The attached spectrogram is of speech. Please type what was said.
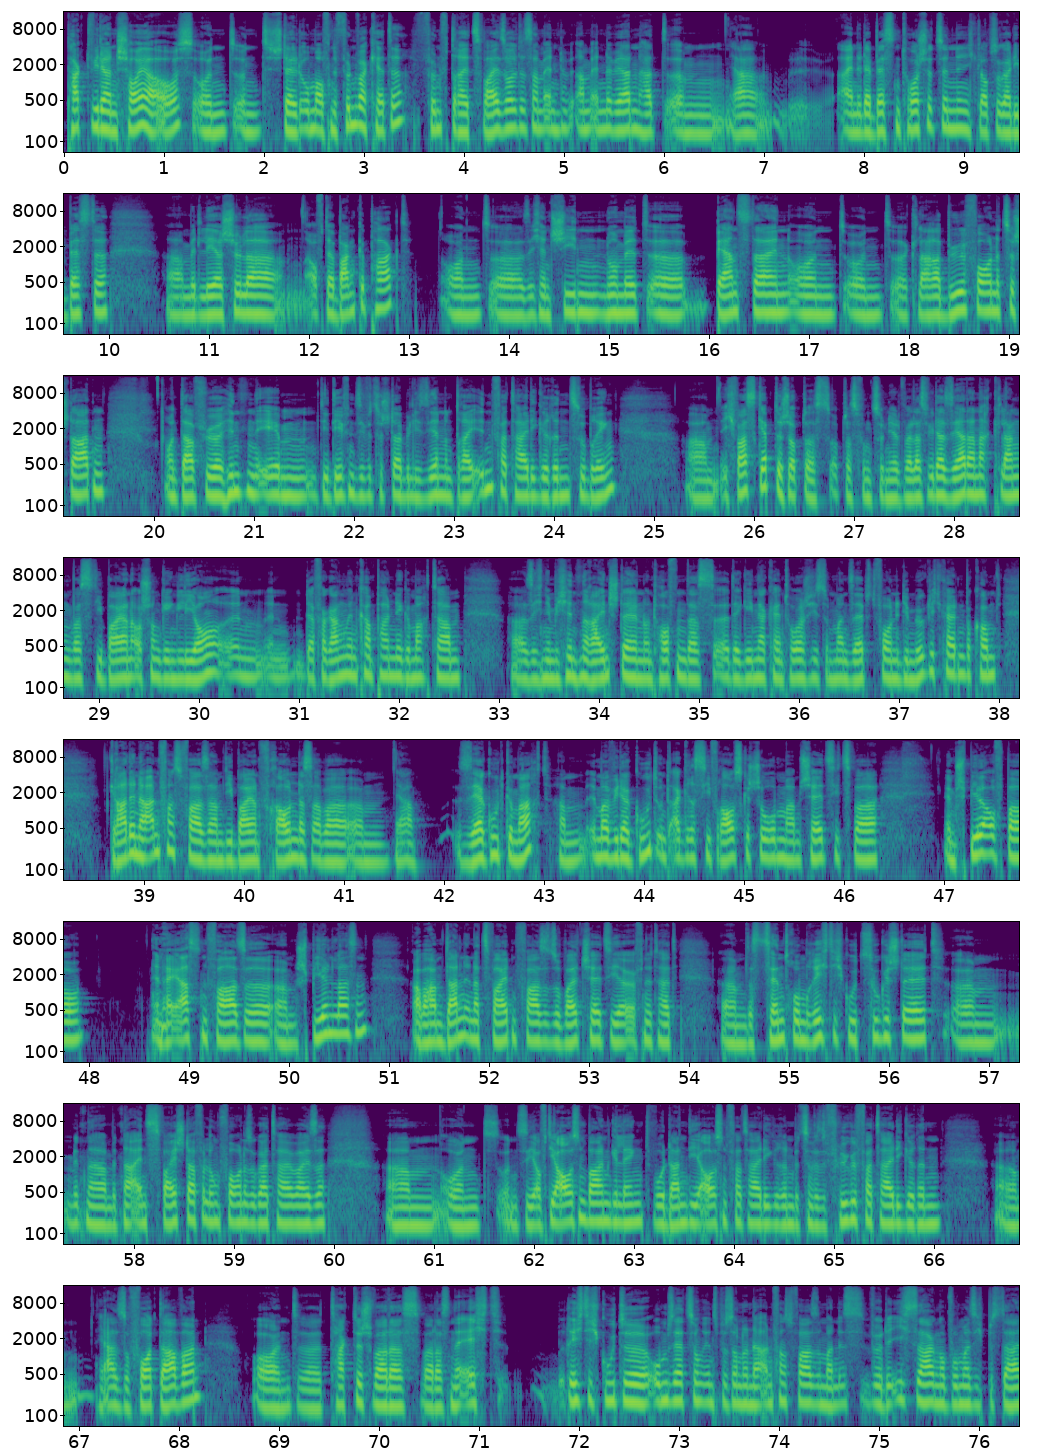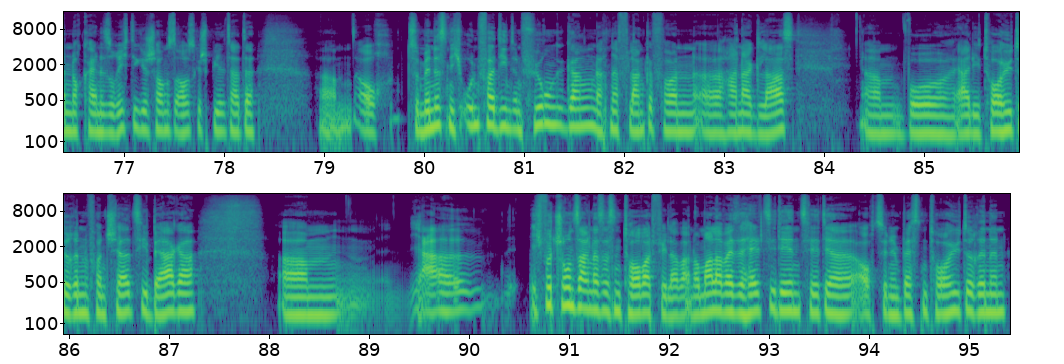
packt wieder einen Scheuer aus und, und stellt um auf eine Fünferkette. 5-3-2 sollte es am Ende, am Ende werden, hat ähm, ja eine der besten Torschützinnen, ich glaube sogar die beste, äh, mit Lea Schüller auf der Bank geparkt und äh, sich entschieden, nur mit äh, Bernstein und, und äh, Clara Bühl vorne zu starten und dafür hinten eben die Defensive zu stabilisieren und drei Innenverteidigerinnen zu bringen. Ähm, ich war skeptisch, ob das, ob das funktioniert, weil das wieder sehr danach klang, was die Bayern auch schon gegen Lyon in, in der vergangenen Kampagne gemacht haben, äh, sich nämlich hinten reinstellen und hoffen, dass äh, der Gegner kein Tor schießt und man selbst vorne die Möglichkeiten bekommt. Gerade in der Anfangsphase haben die Bayern Frauen das aber ähm, ja, sehr gut gemacht, haben immer wieder gut und aggressiv rausgeschoben, haben Chelsea zwar im Spielaufbau in der ersten Phase ähm, spielen lassen, aber haben dann in der zweiten Phase, sobald Chelsea eröffnet hat, ähm, das Zentrum richtig gut zugestellt, ähm, mit einer, mit einer 1-2-Staffelung vorne sogar teilweise. Ähm, und, und sie auf die Außenbahn gelenkt, wo dann die Außenverteidigerin bzw. Flügelverteidigerin ähm, ja, sofort da waren. Und äh, taktisch war das, war das eine echt richtig gute Umsetzung, insbesondere in der Anfangsphase. Man ist, würde ich sagen, obwohl man sich bis dahin noch keine so richtige Chance rausgespielt hatte, ähm, auch zumindest nicht unverdient in Führung gegangen nach einer Flanke von äh, Hannah Glas, ähm, wo ja die Torhüterin von Chelsea Berger ähm, ja ich würde schon sagen, dass es ein Torwartfehler war. Normalerweise hält sie den, zählt ja auch zu den besten Torhüterinnen.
